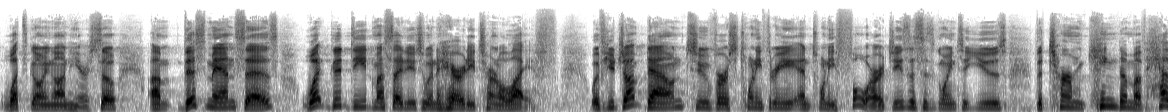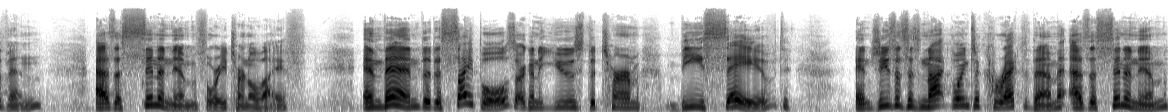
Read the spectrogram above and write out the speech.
what's going on here. So, um, this man says, What good deed must I do to inherit eternal life? If you jump down to verse 23 and 24, Jesus is going to use the term kingdom of heaven as a synonym for eternal life. And then the disciples are going to use the term be saved. And Jesus is not going to correct them as a synonym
